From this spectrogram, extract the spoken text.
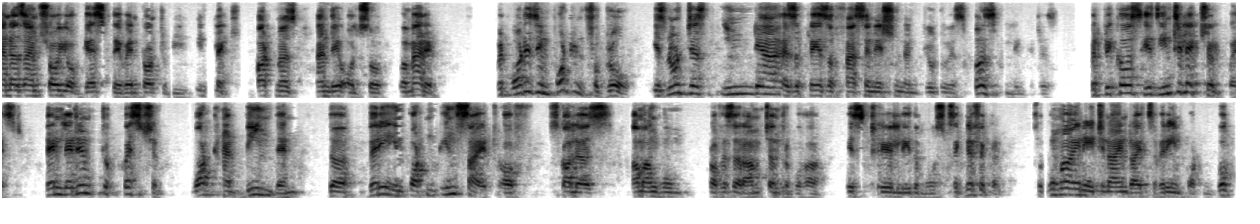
And as I'm sure you've guessed, they went on to be intellectual partners and they also were married. But what is important for Grove is not just India as a place of fascination and due to his personal linkages, but because his intellectual quest then led him to question what had been then the very important insight of scholars, among whom Professor Ramchandra Guha is clearly the most significant. So Guha in 89 writes a very important book.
